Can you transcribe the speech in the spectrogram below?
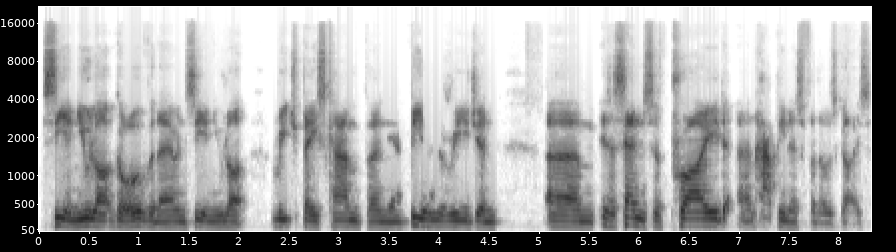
seeing you lot go over there and seeing you lot reach base camp and be in the region um, is a sense of pride and happiness for those guys.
